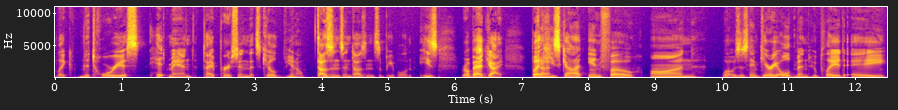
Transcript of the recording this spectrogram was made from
like notorious hitman type person that's killed you know dozens and dozens of people, and he's a real bad guy. But Got he's got info on what was his name, Gary Oldman, who played a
